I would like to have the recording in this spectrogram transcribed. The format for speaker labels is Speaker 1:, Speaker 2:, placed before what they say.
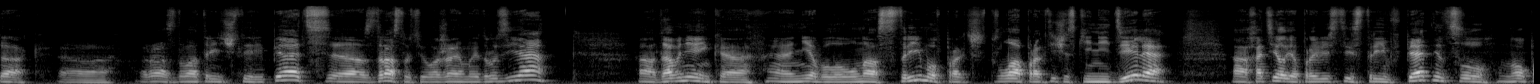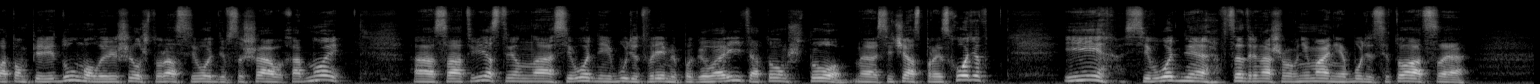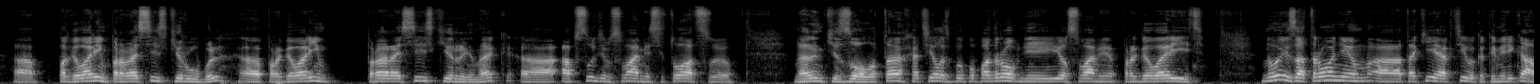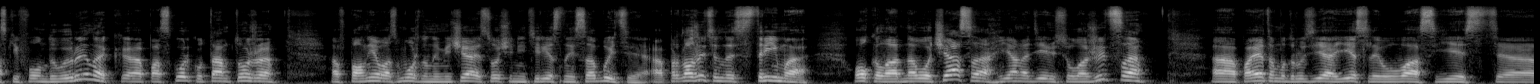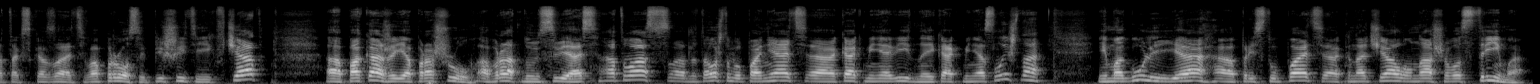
Speaker 1: Так, э, раз, два, три, четыре, пять. Э, здравствуйте, уважаемые друзья. А, давненько э, не было у нас стримов, шла практически неделя. А, хотел я провести стрим в пятницу, но потом передумал и решил, что раз сегодня в США выходной, а, соответственно, сегодня и будет время поговорить о том, что сейчас происходит – и сегодня в центре нашего внимания будет ситуация, а, поговорим про российский рубль, а, поговорим про российский рынок, а, обсудим с вами ситуацию на рынке золота. Хотелось бы поподробнее ее с вами проговорить. Ну и затронем такие активы, как американский фондовый рынок, поскольку там тоже а, вполне возможно намечаются очень интересные события. А продолжительность стрима около одного часа, я надеюсь, уложится. А, поэтому, друзья, если у вас есть, а, так сказать, вопросы, пишите их в чат. А, пока же я прошу обратную связь от вас, а, для того, чтобы понять, как меня видно и как меня слышно, и могу ли я приступать к началу нашего стрима.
